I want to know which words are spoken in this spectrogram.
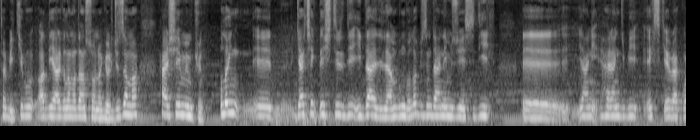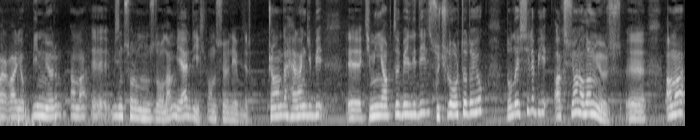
tabii ki bu adli yargılamadan sonra göreceğiz ama her şey mümkün. Olayın e, gerçekleştirdiği iddia edilen bungalov bizim derneğimiz üyesi değil. Ee, yani herhangi bir eksik evrak var var yok bilmiyorum ama e, bizim sorumluluğumuzda olan bir yer değil onu söyleyebilirim. Şu anda herhangi bir e, kimin yaptığı belli değil suçlu ortada yok dolayısıyla bir aksiyon alamıyoruz. E, ama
